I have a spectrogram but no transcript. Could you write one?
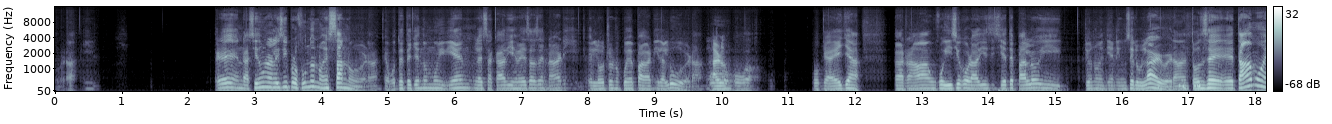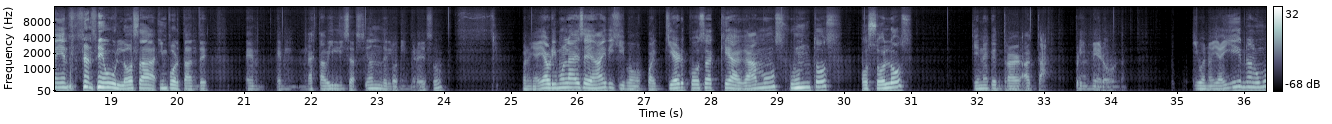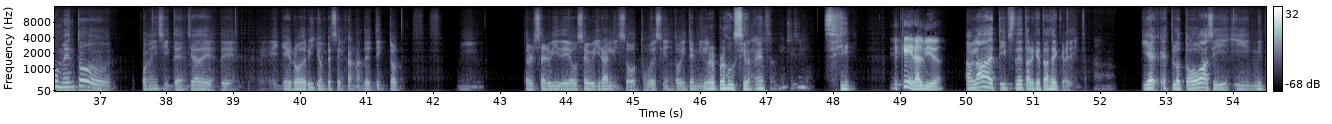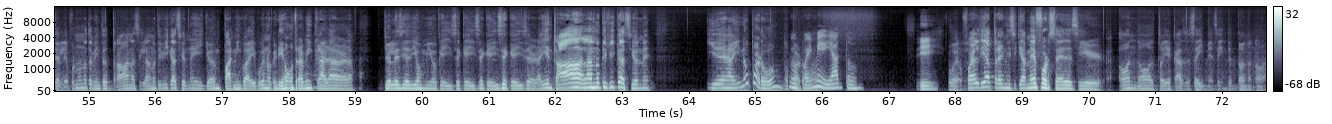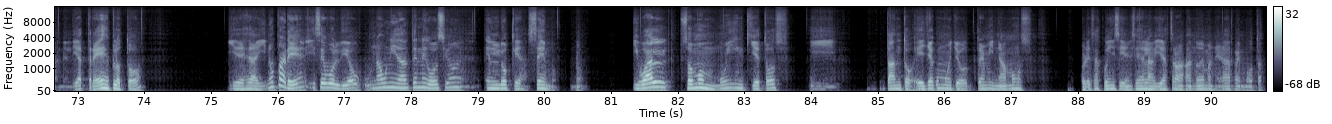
eh, haciendo un análisis profundo no es sano, ¿verdad? Que a vos te esté yendo muy bien, le sacás 10 veces a cenar y el otro no puede pagar ni la luz, ¿verdad? Claro. O, o que a ella agarraba un juicio, cobraba 17 palos y yo no vendía ni un celular, ¿verdad? Entonces estábamos ahí en una nebulosa importante en, en la estabilización de los ingresos. Bueno, y ahí abrimos la SA y dijimos, cualquier cosa que hagamos juntos o solos, tiene que entrar acá primero. ¿verdad? Y bueno, y ahí en algún momento, con la insistencia de, de ella y Rodri, yo empecé el canal de TikTok. Mi tercer video se viralizó, tuve 120 mil reproducciones. Muchísimo. Sí. ¿De qué era el video? Hablaba de tips de tarjetas de crédito. Y e- explotó así y mi teléfono no te miento, entraban así las notificaciones y yo en pánico ahí porque no quería mostrar mi cara, ¿verdad? Yo le decía, Dios mío, ¿qué hice, qué hice, qué hice, qué hice, ¿verdad? Y entraban las notificaciones. Y desde ahí no paró, no paró. fue inmediato. Sí. Fue, fue al día 3, ni siquiera me esforcé a decir, oh no, estoy acá hace seis meses intentando, no. En el día 3 explotó. Y desde ahí no paré y se volvió una unidad de negocio en lo que hacemos, ¿no? Igual somos muy inquietos y tanto ella como yo terminamos por esas coincidencias de la vida trabajando de manera remota.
